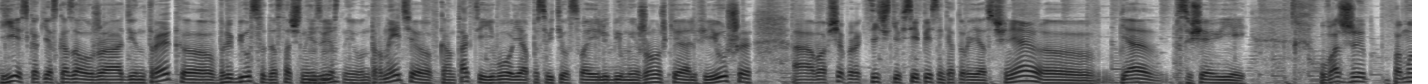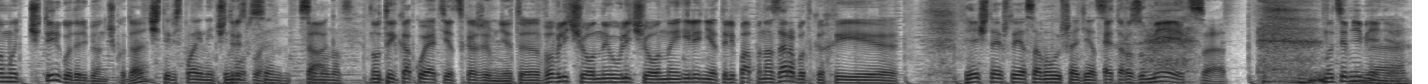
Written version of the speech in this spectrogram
Есть, как я сказал, уже один трек. э, Влюбился, достаточно известный в интернете, ВКонтакте. Его я посвятил своей любимой женушке Альфиюше. А вообще практически все песни, которые я сочиняю, э, я посвящаю ей. У вас же, по-моему, 4 года ребеночку, да? Четыре с половиной Тимур, половиной. сын, сын у нас. Ну ты какой отец, скажи мне? Это вовлеченный, увлеченный или нет? Или папа на заработках и... Я считаю, что я самый лучший отец. Это разумеется. Но тем не Да. менее.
